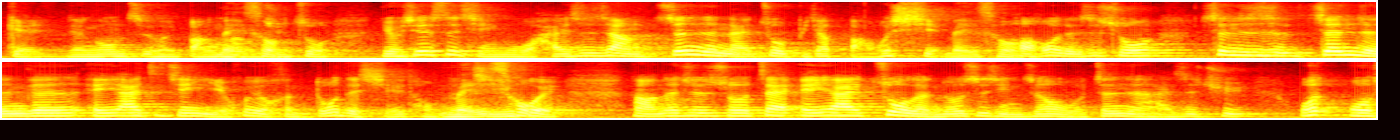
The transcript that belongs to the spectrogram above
给人工智慧帮忙去做，有些事情我还是让真人来做比较保险，没错。好，或者是说，甚至是真人跟 AI 之间也会有很多的协同的机会。好，那就是说，在 AI 做了很多事情之后，我真人还是去，我我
